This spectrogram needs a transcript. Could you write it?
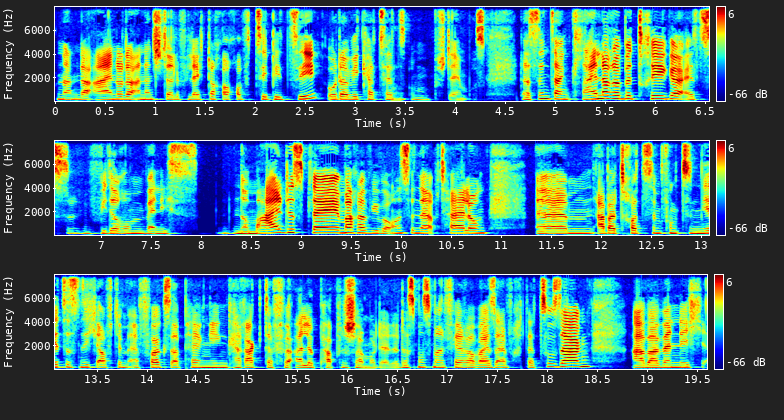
und an der einen oder anderen Stelle vielleicht doch auch auf CPC oder WKZ mhm. umstellen muss. Das sind dann kleinere Beträge als wiederum, wenn ich es normal Display mache, wie bei uns in der Abteilung. Ähm, aber trotzdem funktioniert es nicht auf dem erfolgsabhängigen Charakter für alle Publisher-Modelle. Das muss man fairerweise einfach dazu sagen. Aber wenn ich äh,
